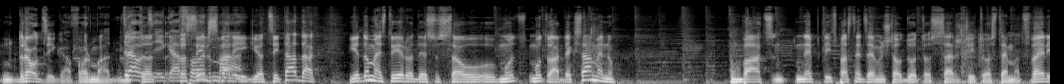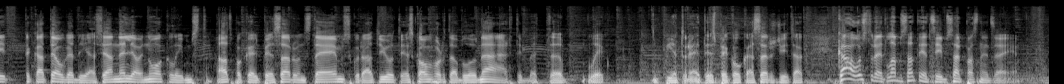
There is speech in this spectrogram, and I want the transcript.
nu, draudzīgā formā. Draudzīgā tas ir formā. svarīgi, jo citādāk, iedomājieties, tu ierodies uz savu mut, mutvārdu eksāmenu. Un vārds nepatīk pasniedzējiem, viņš tev dod tos sarežģītos tematus. Vai arī tā kā tev gadījās, jā, neļauj noklimst atpakaļ pie sarunas tēmas, kurā tu jūties komfortabli un ērti, bet uh, liek pieturēties pie kaut kā sarežģītāka. Kā uzturēt labas attiecības ar pasniedzējiem?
